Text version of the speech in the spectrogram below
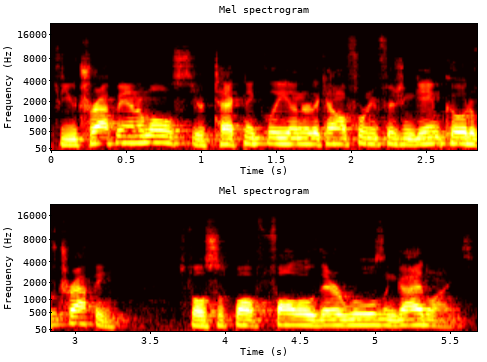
If you trap animals, you're technically under the California Fish and Game Code of trapping. You're supposed to follow their rules and guidelines.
